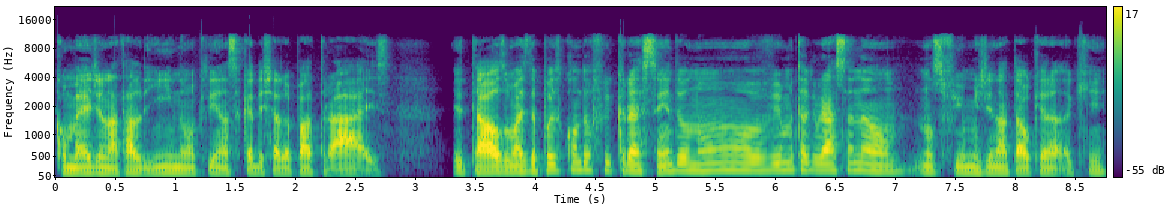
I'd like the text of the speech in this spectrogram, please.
comédia natalina, uma criança que é deixada para trás e tal. Mas depois, quando eu fui crescendo, eu não vi muita graça, não, nos filmes de Natal que, que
